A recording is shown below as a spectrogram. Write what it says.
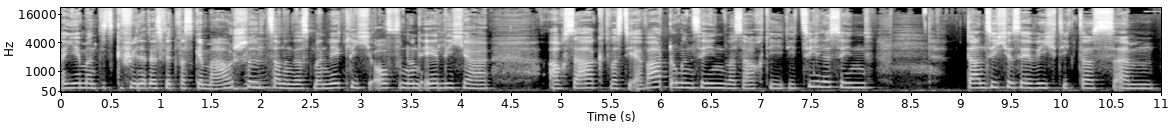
jemand das Gefühl hat, es wird was gemauschelt, mhm. sondern dass man wirklich offen und ehrlich auch sagt, was die Erwartungen sind, was auch die, die Ziele sind. Dann sicher sehr wichtig, dass ähm,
